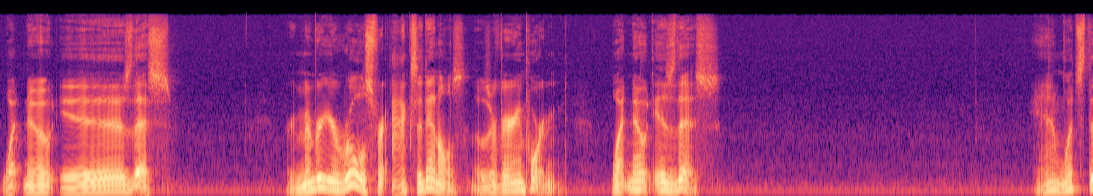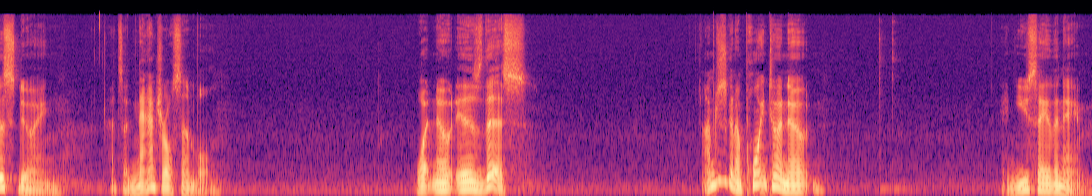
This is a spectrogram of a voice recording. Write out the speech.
What note is this? Remember your rules for accidentals, those are very important. What note is this? And what's this doing? That's a natural symbol. What note is this? I'm just going to point to a note and you say the name.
